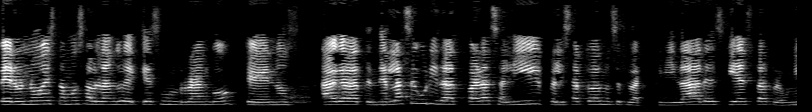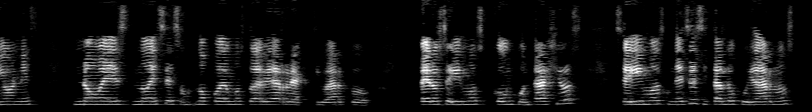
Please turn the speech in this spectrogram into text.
pero no estamos hablando de que es un rango que nos haga tener la seguridad para salir, realizar todas nuestras actividades, fiestas, reuniones. No es, no es eso, no podemos todavía reactivar todo, pero seguimos con contagios, seguimos necesitando cuidarnos,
